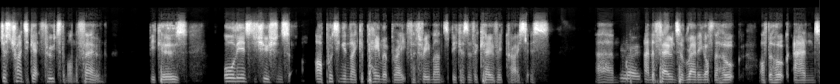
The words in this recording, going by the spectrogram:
just trying to get through to them on the phone because all the institutions are putting in like a payment break for three months because of the COVID crisis. Um, right. And the phones are running off the hook, off the hook, and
